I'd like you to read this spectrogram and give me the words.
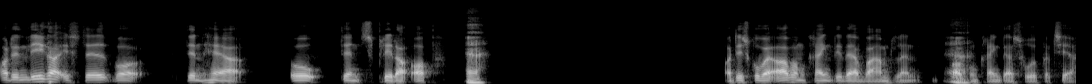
Og den ligger et sted, hvor den her å den splitter op. Ja. Og det skulle være op omkring det der varmtland, Ja. op omkring deres hovedkvarter.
